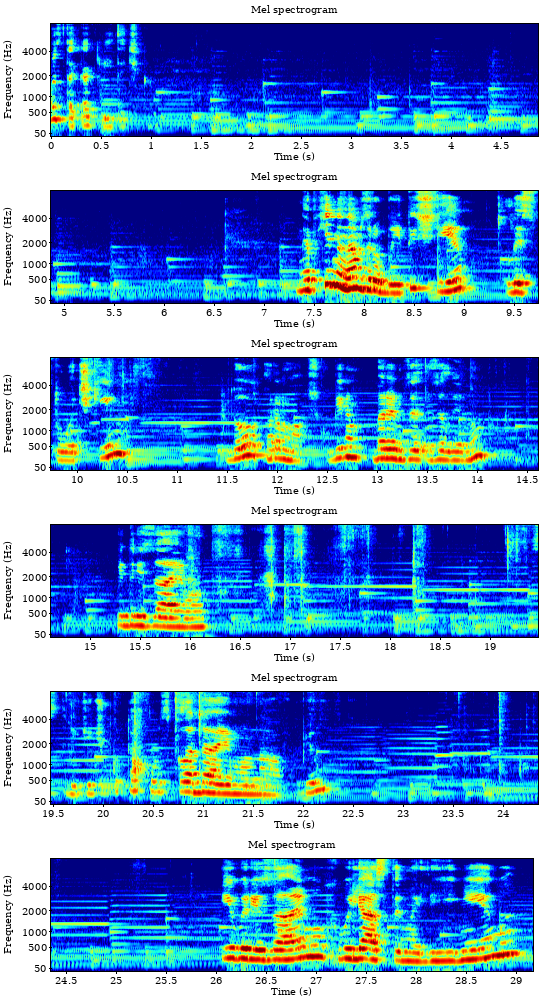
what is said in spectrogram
Ось така квіточка. Необхідно нам зробити ще листочки до ромашку. Беремо, зелену, відрізаємо стрічечку таку, складаємо навпіл і вирізаємо хвилястими лініями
